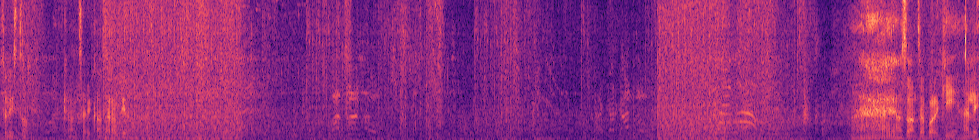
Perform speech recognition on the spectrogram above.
Listo, listo. Hay que avanzar, hay que avanzar rápido. Vamos a avanzar por aquí, dale.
